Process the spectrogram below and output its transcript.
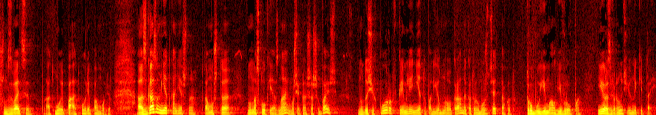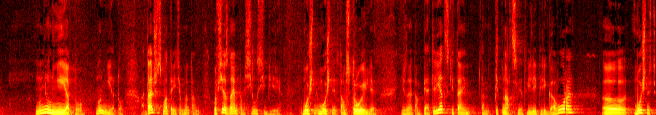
что называется, от моря, по, от моря по морю. А с газом нет, конечно, потому что, ну, насколько я знаю, может, я, конечно, ошибаюсь, но до сих пор в Кремле нет подъемного крана, который может взять так вот трубу Ямал-Европа и развернуть ее на Китай. Ну, ну, нету, ну, нету. А дальше, смотрите, мы там, мы все знаем там силы Сибири мощные, мощные там строили, не знаю, там 5 лет, с Китаем там 15 лет вели переговоры, э, мощность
